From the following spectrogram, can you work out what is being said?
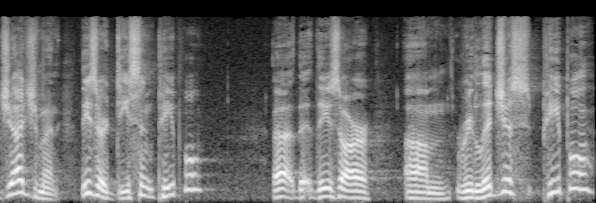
judgment. These are decent people, uh, th- these are um, religious people.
